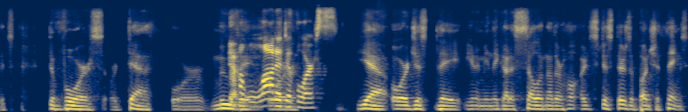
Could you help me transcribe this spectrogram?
It's divorce or death or moving. Yeah, a lot or, of divorce. Yeah, or just they, you know, I mean, they got to sell another home. It's just there's a bunch of things.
